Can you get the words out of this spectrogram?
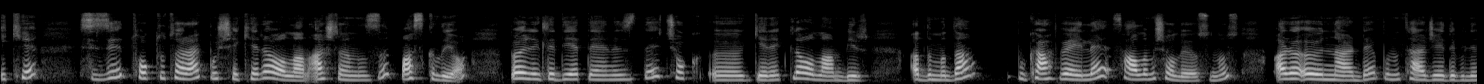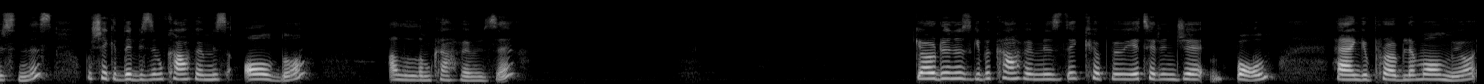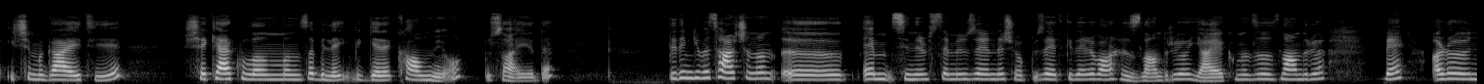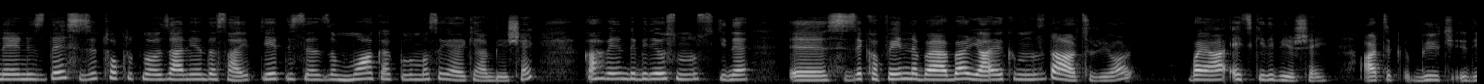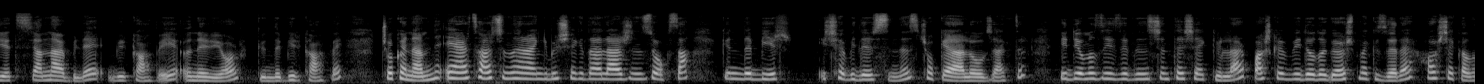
İki, sizi tok tutarak bu şekere olan açlarınızı baskılıyor. Böylelikle diyetlerinizde çok e, gerekli olan bir adımı da bu kahveyle sağlamış oluyorsunuz. Ara öğünlerde bunu tercih edebilirsiniz. Bu şekilde bizim kahvemiz oldu. Alalım kahvemizi. Gördüğünüz gibi kahvemizde köpüğü yeterince bol. Herhangi bir problem olmuyor. İçimi gayet iyi. Şeker kullanmanıza bile bir gerek kalmıyor bu sayede. Dediğim gibi tarçının e, hem sindirim sistemi üzerinde çok güzel etkileri var. Hızlandırıyor, yağ yakımınızı hızlandırıyor ve ara öğünlerinizde sizi tok tutma özelliğine de sahip. Diyet listenizde muhakkak bulunması gereken bir şey. Kahvenin de biliyorsunuz yine e, size kafeinle beraber yağ yakımınızı da artırıyor. Bayağı etkili bir şey. Artık büyük diyetisyenler bile bir kahveyi öneriyor. Günde bir kahve. Çok önemli. Eğer tarçına herhangi bir şekilde alerjiniz yoksa günde bir içebilirsiniz. Çok yararlı olacaktır. Videomuzu izlediğiniz için teşekkürler. Başka bir videoda görüşmek üzere. Hoşçakalın.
